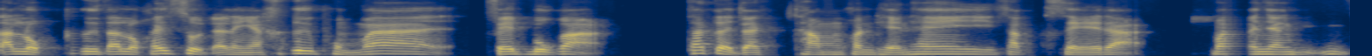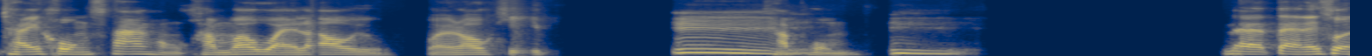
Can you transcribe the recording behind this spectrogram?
ตลกคือตลกให้สุดอะไรเงี้ยคือผมว่า Facebook อะ ถ้าเกิดจะทำคอนเทนต์ให้สักเซสอะ มันยังใช้โครงสร้างของคำว่าไวรัลอยู่ไวรัลคลิปอืมครับผม อืม แต่แต่ในส่วน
